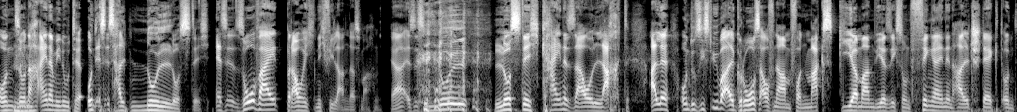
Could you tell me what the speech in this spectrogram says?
Und so nach einer Minute. Und es ist halt null lustig. Es ist, so weit brauche ich nicht viel anders machen. Ja, es ist null lustig. Keine Sau lacht. Alle, und du siehst überall Großaufnahmen von Max Giermann, wie er sich so einen Finger in den Hals steckt und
